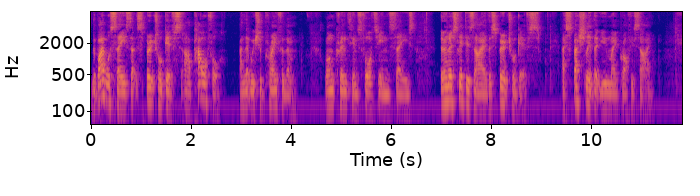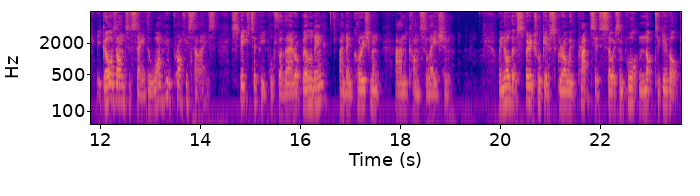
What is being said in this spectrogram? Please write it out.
The Bible says that spiritual gifts are powerful and that we should pray for them. 1 Corinthians 14 says, Earnestly desire the spiritual gifts, especially that you may prophesy. It goes on to say, The one who prophesies speaks to people for their upbuilding and encouragement and consolation. We know that spiritual gifts grow with practice, so it's important not to give up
